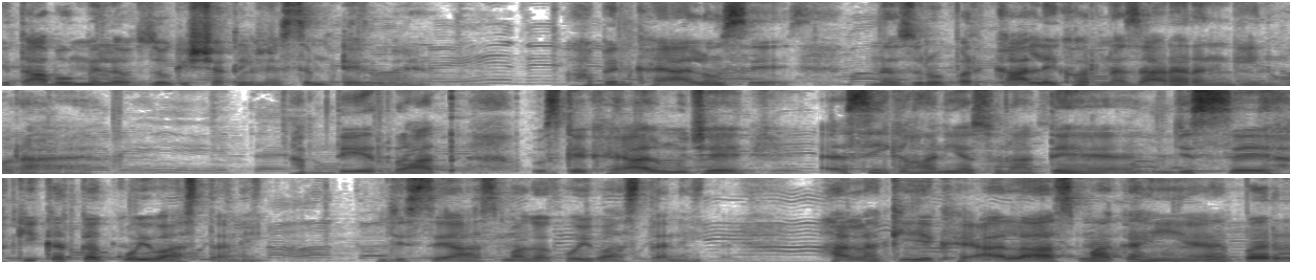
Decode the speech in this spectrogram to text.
किताबों में लफ्ज़ों की शक्ल में सिमटे हुए हैं। अब इन ख्यालों से नज़रों पर कालिक और नज़ारा रंगीन हो रहा है। अब देर रात उसके ख्याल मुझे ऐसी कहानियाँ सुनाते हैं जिससे हकीकत का कोई वास्ता नहीं, जिससे आसमा का कोई वास्ता नहीं। हालाँकि ये ख्याल आसमां का ही है, पर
